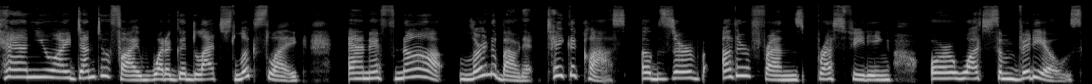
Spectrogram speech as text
can you identify what a good latch looks like and if not, learn about it, take a class, observe other friends breastfeeding, or watch some videos.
